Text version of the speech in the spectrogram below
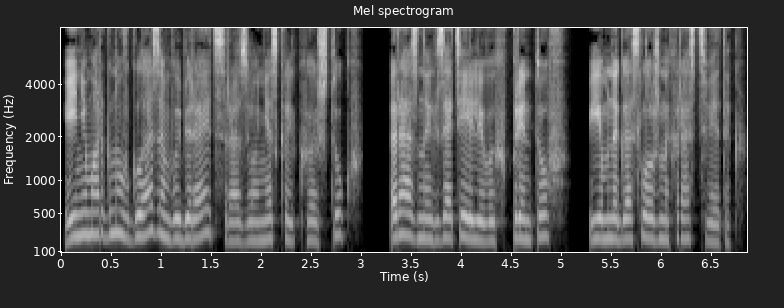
и, не моргнув глазом, выбирает сразу несколько штук разных затейливых принтов и многосложных расцветок.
